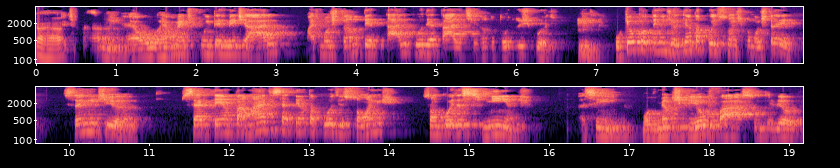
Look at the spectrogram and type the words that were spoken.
Aham. É tipo assim, é o, realmente o intermediário, mas mostrando detalhe por detalhe, tirando todas as coisas. Porque o que eu tenho de 80 posições que eu mostrei, sem mentira, 70, mais de 70 posições são coisas minhas. Assim, movimentos que eu faço, entendeu?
